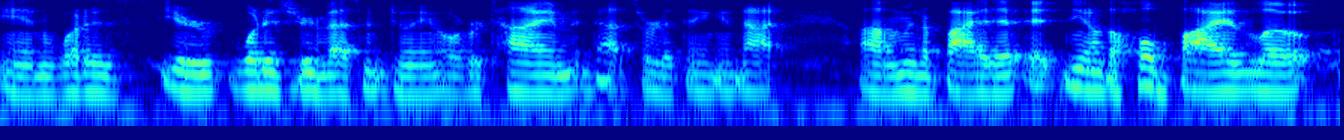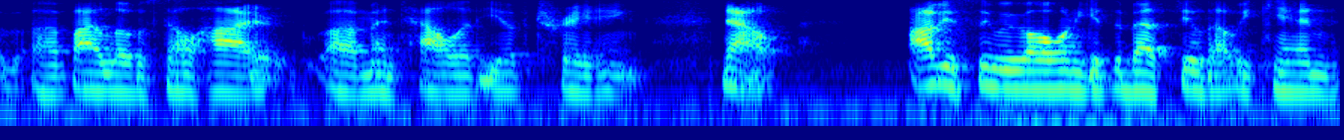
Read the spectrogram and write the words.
and what is your what is your investment doing over time and that sort of thing, and not um, I'm going to buy the it, you know the whole buy low uh, buy low sell high uh, mentality of trading. Now, obviously, we all want to get the best deal that we can.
